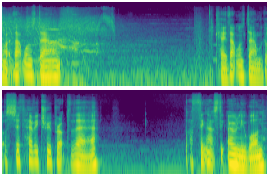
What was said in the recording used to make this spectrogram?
Right, that one's down. Okay, that one's down. We've got a Sith Heavy Trooper up there. But I think that's the only one.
